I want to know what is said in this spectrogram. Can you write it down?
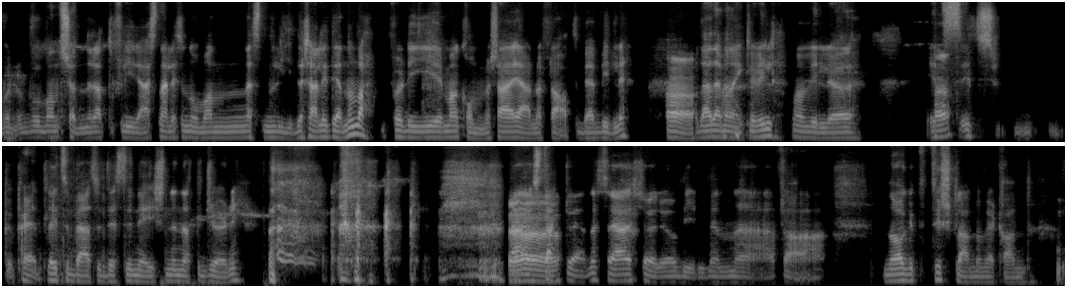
hvor, hvor man skjønner at flyreisen er liksom noe man nesten lider seg litt gjennom, da. Fordi man kommer seg gjerne fra A til B billig. Ah. Og det er det man egentlig vil. Man vil jo It's, it's apparently it's about the destination and not the journey. jeg er sterkt uenig, så jeg kjører jo bilen min fra Norge til Tyskland om jeg kan.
